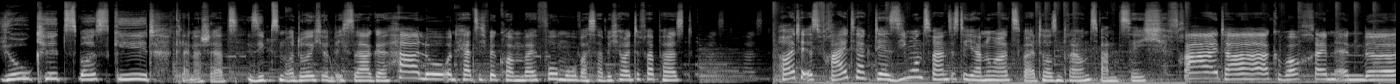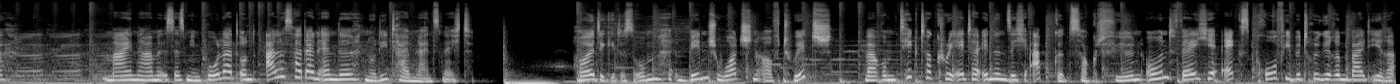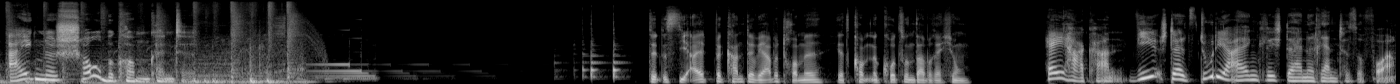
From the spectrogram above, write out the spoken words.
Yo Kids, was geht? Kleiner Scherz. 17 Uhr durch und ich sage Hallo und herzlich willkommen bei FOMO. Was habe ich heute verpasst? Heute ist Freitag, der 27. Januar 2023. Freitag, Wochenende. Mein Name ist Esmin Polat und alles hat ein Ende, nur die Timelines nicht. Heute geht es um Binge-Watchen auf Twitch, warum TikTok-CreatorInnen sich abgezockt fühlen und welche Ex-Profi-Betrügerin bald ihre eigene Show bekommen könnte. Das ist die altbekannte Werbetrommel. Jetzt kommt eine kurze Unterbrechung. Hey Hakan, wie stellst du dir eigentlich deine Rente so vor?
